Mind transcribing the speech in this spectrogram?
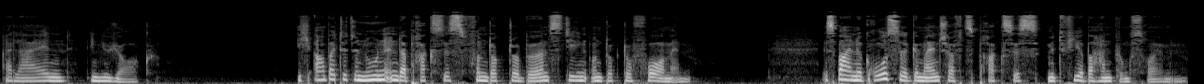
allein in New York. Ich arbeitete nun in der Praxis von Dr. Bernstein und Dr. Foreman. Es war eine große Gemeinschaftspraxis mit vier Behandlungsräumen.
